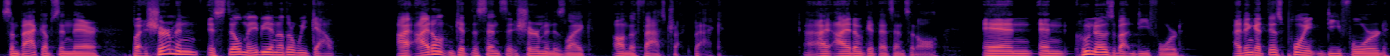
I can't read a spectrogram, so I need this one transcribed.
some backups in there. But Sherman is still maybe another week out. I, I don't get the sense that Sherman is like on the fast track back. I, I don't get that sense at all. And and who knows about Dee Ford? I think at this point, Dee Ford,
